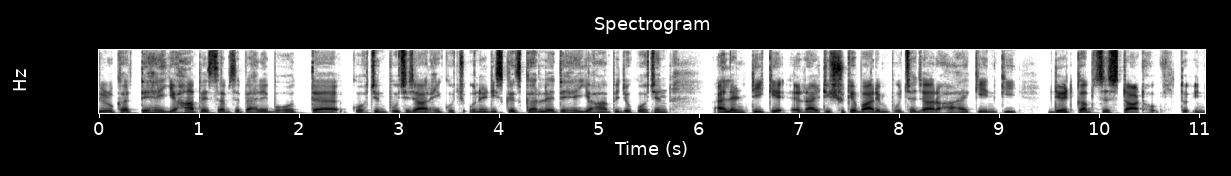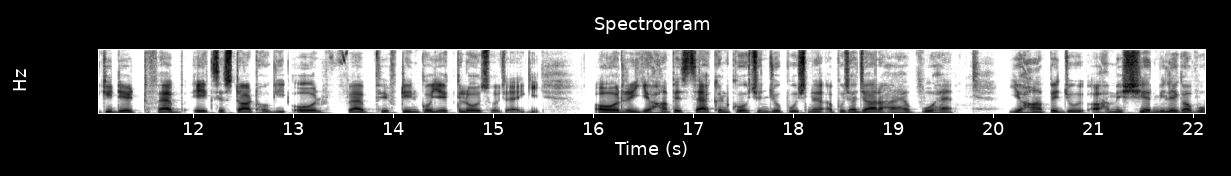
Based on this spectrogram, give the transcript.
शुरू करते हैं यहाँ पे सबसे पहले बहुत क्वेश्चन पूछे जा रहे हैं कुछ उन्हें डिस्कस कर लेते हैं यहाँ पे जो क्वेश्चन एल टी के राइट इशू के बारे में पूछा जा रहा है कि इनकी डेट कब से स्टार्ट होगी तो इनकी डेट फैब एक से स्टार्ट होगी और फैब फिफ्टीन को ये क्लोज़ हो जाएगी और यहाँ पे सेकंड क्वेश्चन जो पूछने पूछा जा रहा है वो है यहाँ पे जो हमें शेयर मिलेगा वो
